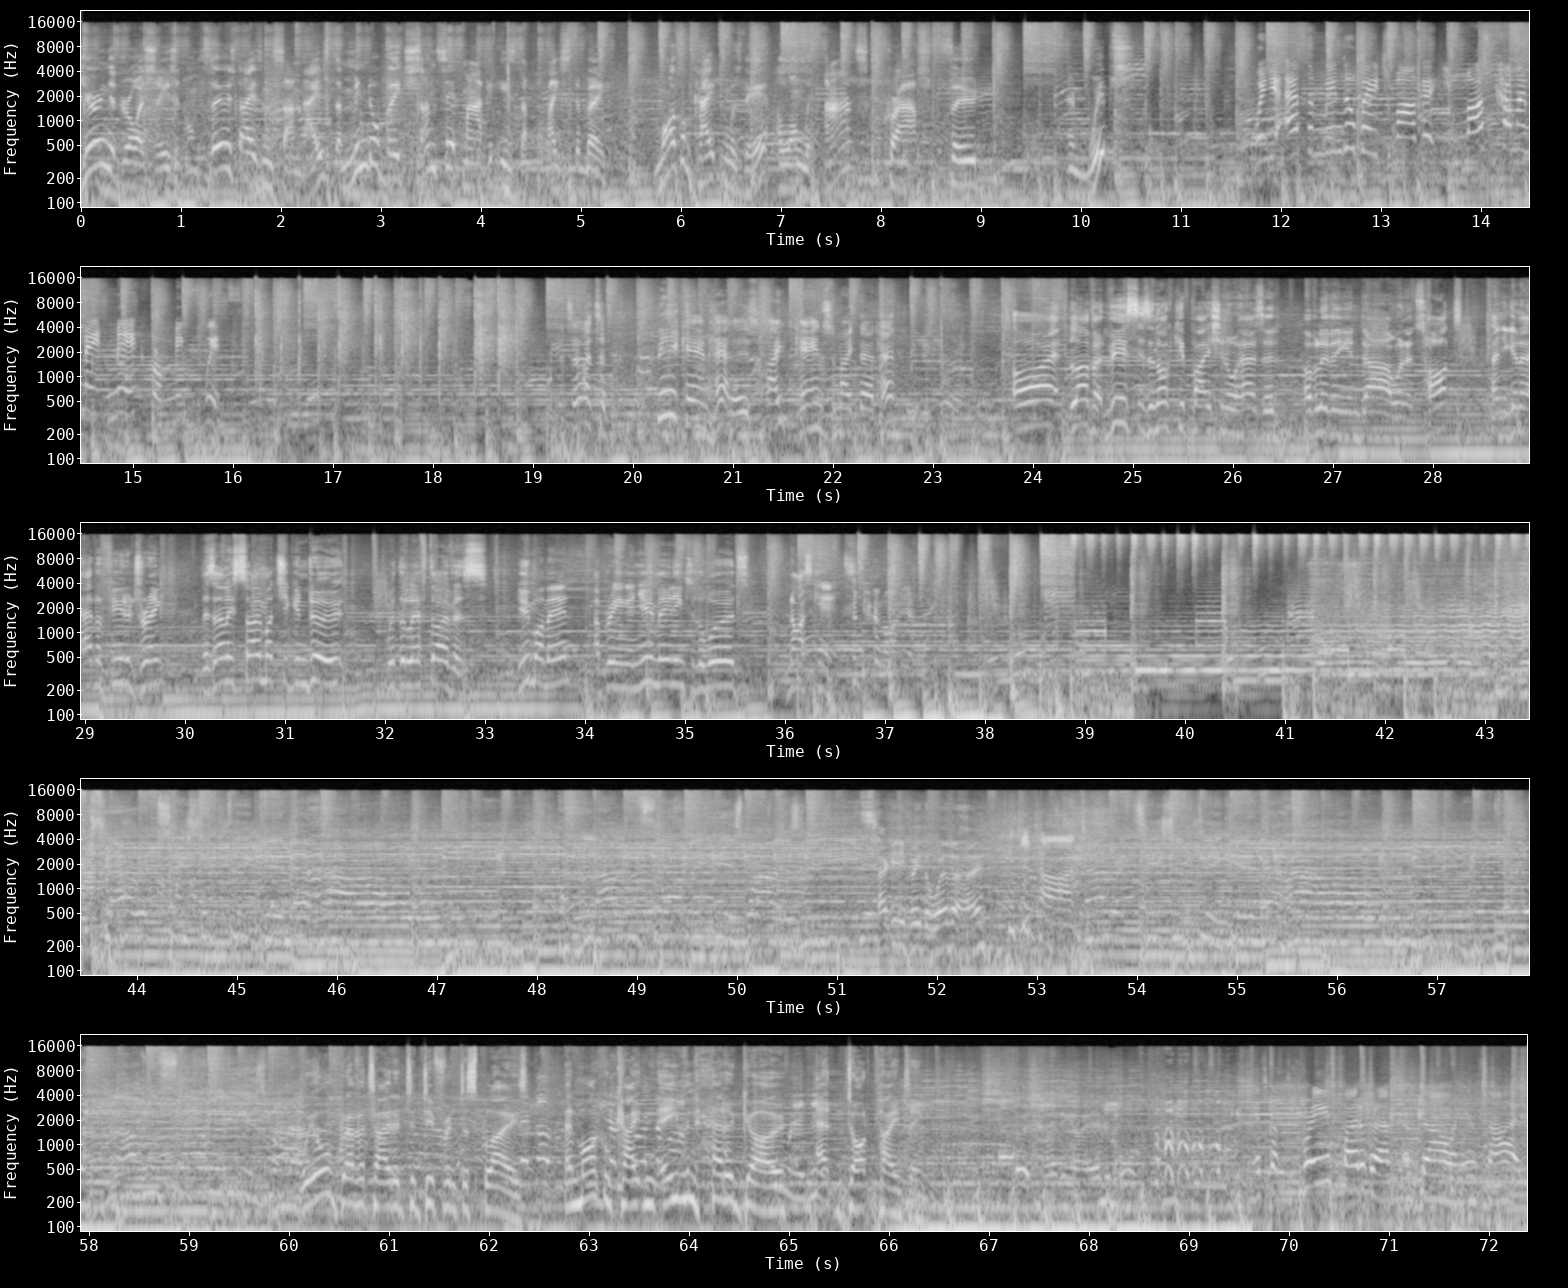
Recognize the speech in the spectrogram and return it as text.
During the dry season, on Thursdays and Sundays, the Mindil Beach Sunset Market is the place to be. Michael Caton was there, along with arts, crafts, food, and whips. When you're at the Mindil Beach Market, you must come and meet Mick from Mick's Whips. It's a, it's a beer can hat. There's eight cans to make that hat. I love it. This is an occupational hazard of living in Darwin. When it's hot and you're going to have a few to drink. There's only so much you can do with the leftovers. You, my man, are bringing a new meaning to the words nice cans. Good on you. How can you beat the weather, hey? You can't. Gravitated to different displays, and Michael Caton even had a go at dot painting. It's got three photographs of Darwin inside.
